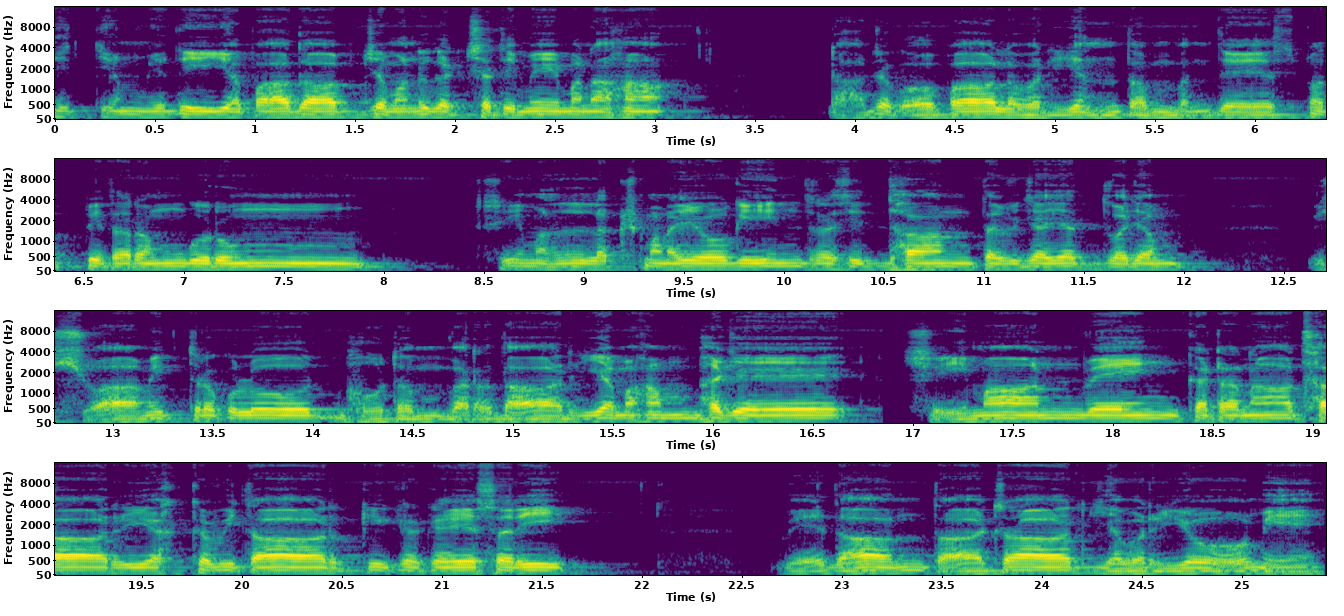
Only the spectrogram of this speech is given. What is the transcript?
नित्यं यदीयपादाब्जमनुगच्छति मे मनः। राजगोपालवर्यन्तं वंदे स्मत्पितरं गुरुं श्रीमल्लक्ष्मणयोगीन्द्रसिद्धान्तविजयद्वयं विश्वामित्रकुलोद्भूतं वरदार्यमहं भजे। श्रीमान् वेङ्कटनाथार्यः कवितार्किककेसरी। वेदान्ताचार्यवर्यो मे।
